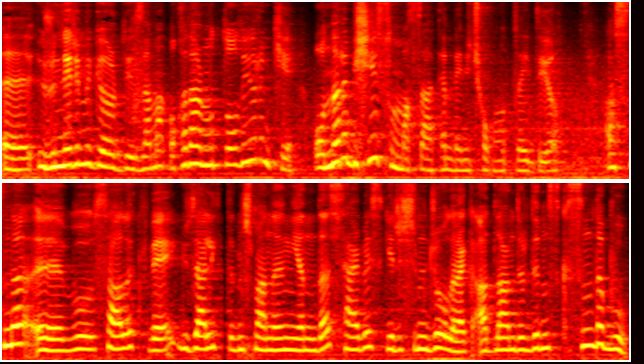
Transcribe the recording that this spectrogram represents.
e, ürünlerimi gördüğü zaman o kadar mutlu oluyorum ki onlara bir şey sunmak zaten beni çok mutlu ediyor. Aslında e, bu sağlık ve güzellik danışmanlığının yanında serbest girişimci olarak adlandırdığımız kısım da bu.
